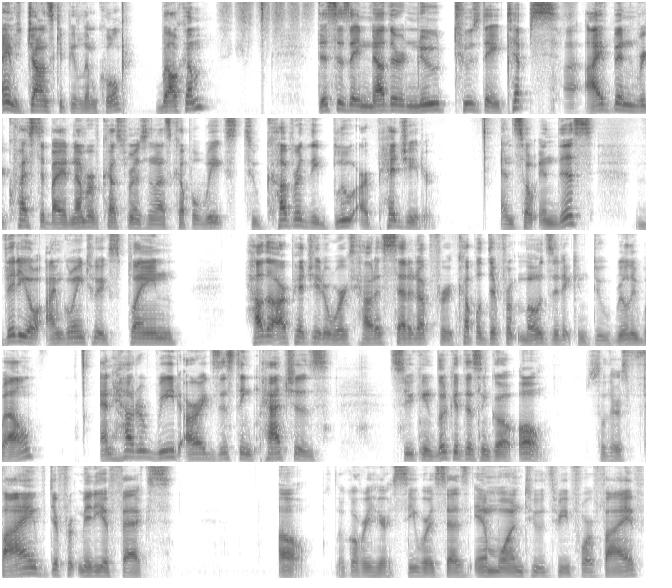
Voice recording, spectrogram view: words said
my name is John Skippy Lehmkuhl. Welcome. This is another new Tuesday Tips. Uh, I've been requested by a number of customers in the last couple weeks to cover the Blue Arpeggiator. And so in this video, I'm going to explain how the arpeggiator works, how to set it up for a couple different modes that it can do really well, and how to read our existing patches so you can look at this and go, oh, so there's five different MIDI effects. Oh, look over here. See where it says M1, 2, 3, 4, 5?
